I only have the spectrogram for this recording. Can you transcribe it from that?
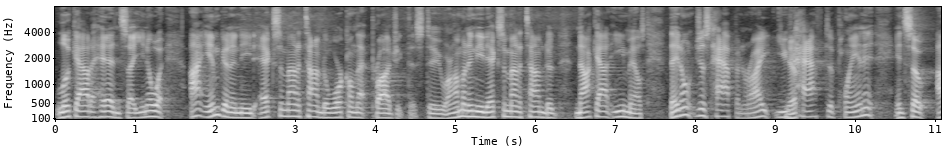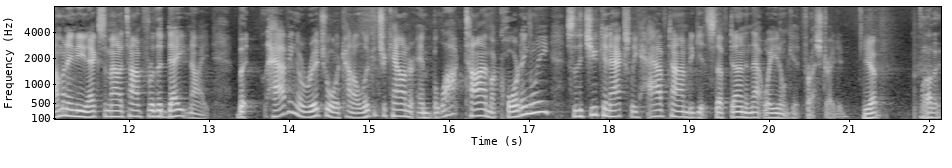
look out ahead and say, you know what, I am going to need X amount of time to work on that project that's due, or I'm going to need X amount of time to knock out emails. They don't just happen, right? You yep. have to plan it. And so I'm going to need X amount of time for the date night But having a ritual to kind of look at your calendar and block time accordingly so that you can actually have time to get stuff done, and that way you don't get frustrated. Yep. Love it.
